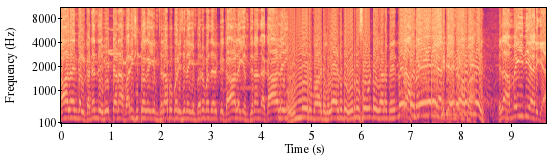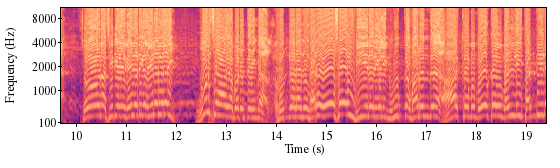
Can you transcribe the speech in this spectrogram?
காலங்கள் கடந்து விட்டன. பரிசு தொகையும் சிறப்பு பரிசினையும் பெறுவதற்கு காலையும் சிறந்த காலை. உள்ளூர் மாடு விளையாடுறது ஒரு சவுண்டை காணும். அமைதியா இருக்க. எல்லாம் அமைதியா இருக்க சோரா சீட்டியர்கள் கைதட்டுங்கள் வீரர்களை. உற்சாகப்படுத்துங்கள் உங்களது கரவேசை வீரர்களின் ஊக்க மருந்து. ஆக்கமும் ஊக்கமும் வள்ளி தந்திட.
